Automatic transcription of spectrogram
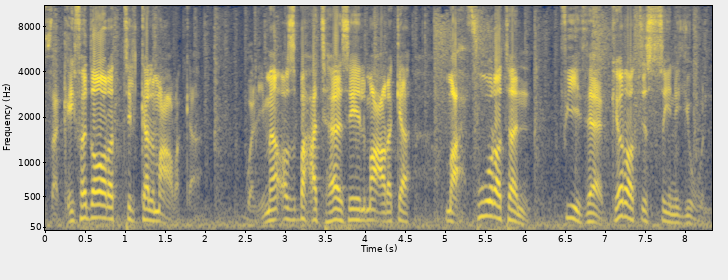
فكيف دارت تلك المعركة؟ ولما أصبحت هذه المعركة محفورة في ذاكرة الصينيون؟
